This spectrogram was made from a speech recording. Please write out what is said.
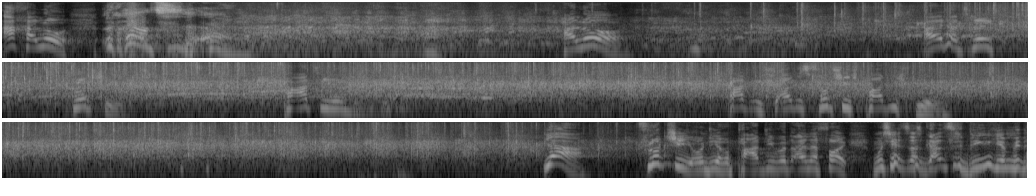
ach, hallo! hallo! Alter Trick! Flutschi! Party! Party, altes Flutschis Partyspiel. Ja, Flutschi und ihre Party wird ein Erfolg. Muss ich jetzt das ganze Ding hier mit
